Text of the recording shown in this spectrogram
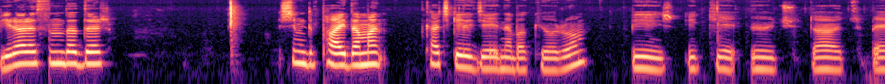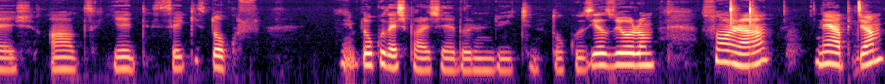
1 arasındadır. Şimdi paydama kaç geleceğine bakıyorum. 1, 2, 3, 4, 5, 6, 7, 8, 9. 9 eş parçaya bölündüğü için 9 yazıyorum. Sonra ne yapacağım?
